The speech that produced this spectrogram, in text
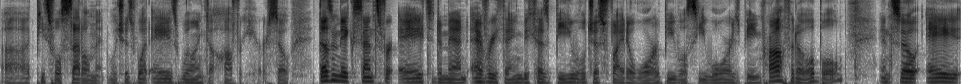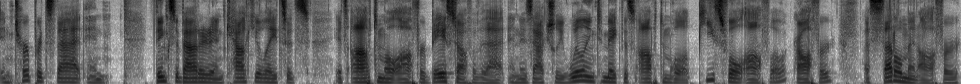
uh, peaceful settlement, which is what A is willing to offer here. So it doesn't make sense for A to demand everything because B will just fight a war. B will see war as being profitable, and so A interprets that and thinks about it and calculates its its optimal offer based off of that, and is actually willing to make this optimal a peaceful offer, offer a settlement offer,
